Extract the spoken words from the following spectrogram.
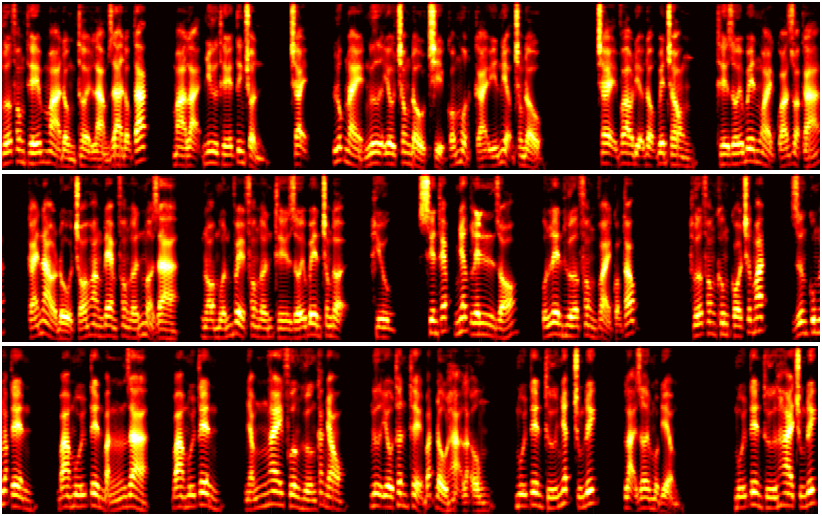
hứa phong thế mà đồng thời làm ra động tác, mà lại như thế tinh chuẩn, chạy, lúc này ngư yêu trong đầu chỉ có một cái ý niệm trong đầu. Chạy vào địa động bên trong thế giới bên ngoài quá dọa cá, cái nào đồ chó hoang đem phong ấn mở ra, nó muốn về phong ấn thế giới bên trong đợi, hiu, xin thép nhấc lên gió, cuốn lên hứa phong vài cọng tóc. Hứa phong không có trước mắt, dương cung lắp tên, ba mũi tên bắn ra, ba mũi tên, nhắm ngay phương hướng khác nhau, ngư yêu thân thể bắt đầu hạ là ống, mũi tên thứ nhất trúng đích, lại rơi một điểm. Mũi tên thứ hai trúng đích,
